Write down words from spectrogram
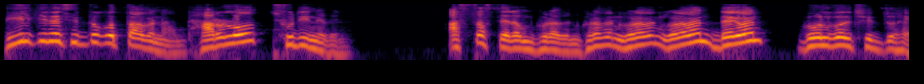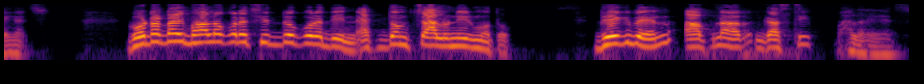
ডিল কিনে সিদ্ধ করতে হবে না, ধারালো ছুরি নেবেন। আস্তে আস্তে এরকম ঘোরাবেন ঘোরাবেন ঘোরাবেন ঘোরাবেন, দেখবেন গোল গোল ছিদ্র হয়ে গেছে। গোটাটাই ভালো করে ছিদ্র করে দিন, একদম চালনির মতো। দেখবেন আপনার গাছটি ভালো হয়ে গেছে।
